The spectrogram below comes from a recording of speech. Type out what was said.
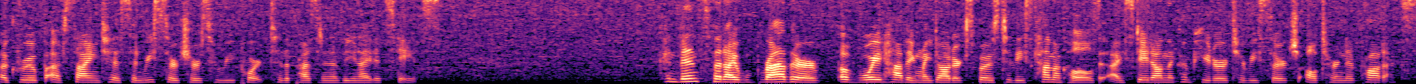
a group of scientists and researchers who report to the President of the United States. Convinced that I would rather avoid having my daughter exposed to these chemicals, I stayed on the computer to research alternative products.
